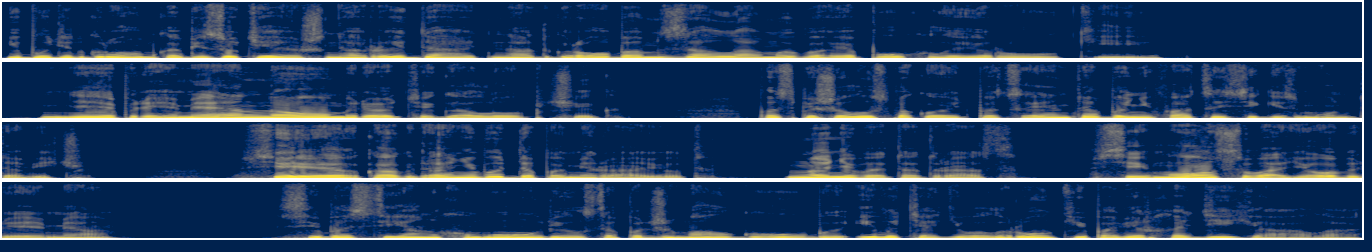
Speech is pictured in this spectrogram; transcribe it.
и будет громко, безутешно рыдать над гробом, заламывая пухлые руки. «Непременно умрете, голубчик», — поспешил успокоить пациента Бонифаций Сигизмундович. «Все когда-нибудь да помирают, но не в этот раз. Всему свое время». Себастьян хмурился, поджимал губы и вытягивал руки поверх одеяла,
